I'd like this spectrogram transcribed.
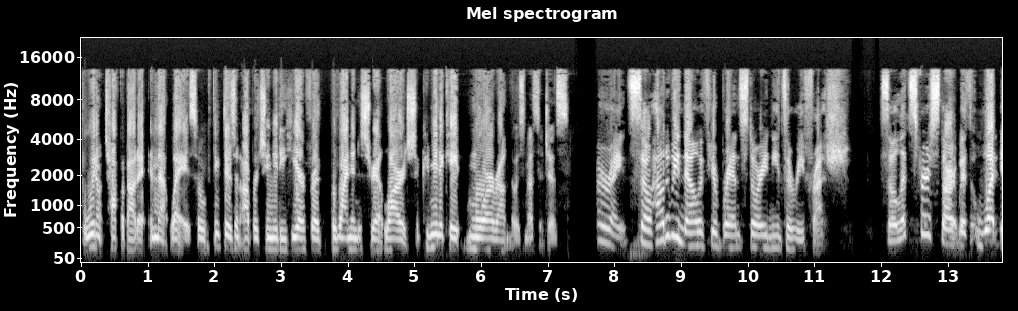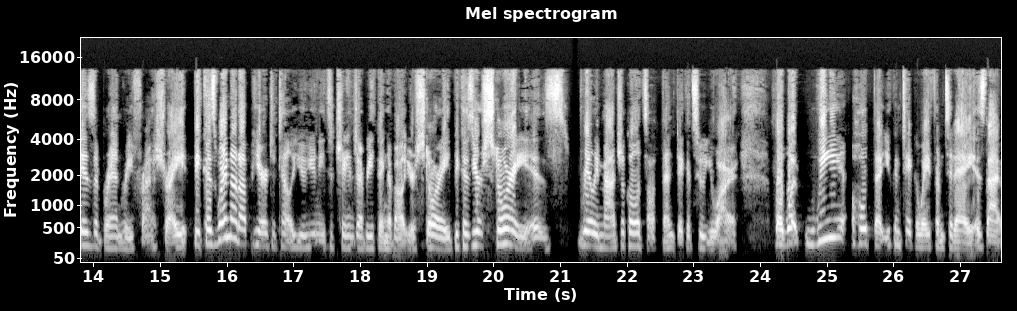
but we don't talk about it in that way. So I think there's an opportunity here for the wine industry at large to communicate more around those messages. All right. So, how do we know if your brand story needs a refresh? So, let's first start with what is a brand refresh, right? Because we're not up here to tell you you need to change everything about your story because your story is really magical, it's authentic, it's who you are. But what we hope that you can take away from today is that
